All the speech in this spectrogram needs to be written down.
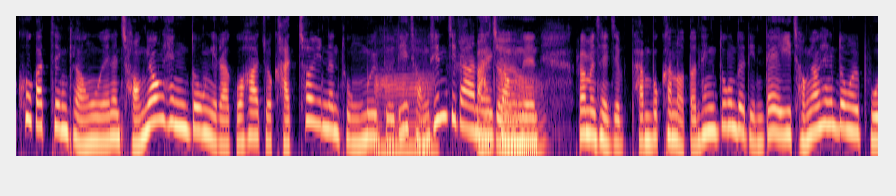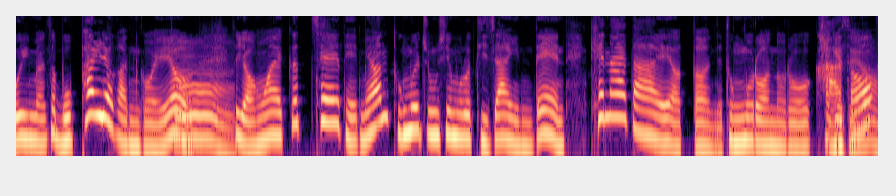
코 같은 경우에는 정형 행동이라고 하죠. 갇혀 있는 동물들이 아, 정신질환을 맞아요. 겪는 그러면서 이제 반복하는 어떤 행동들인데 이 정형 행동을 보이면서 못 팔려간 거예요. 음. 그래서 영화의 끝에 되면 동물 중심으로 디자인된 캐나다의 어떤 동물원으로 가서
